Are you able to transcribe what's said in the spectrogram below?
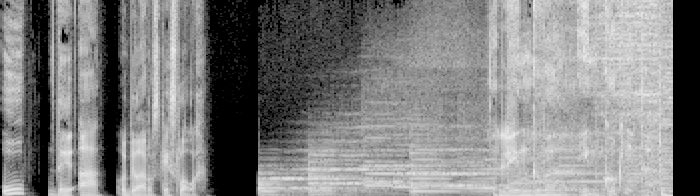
у да у беларускіх словах. Лінгва інкогніта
